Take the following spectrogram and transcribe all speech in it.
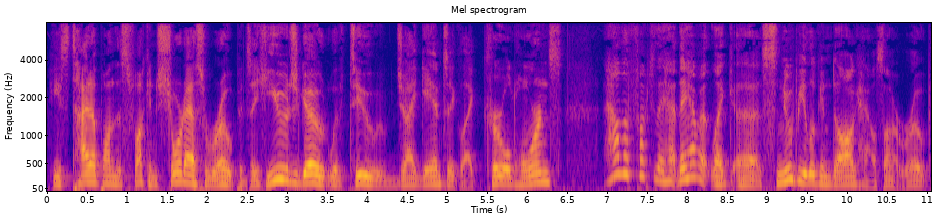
he's tied up on this fucking short ass rope. It's a huge goat with two gigantic, like curled horns. How the fuck do they have? They have a like a Snoopy looking doghouse on a rope.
